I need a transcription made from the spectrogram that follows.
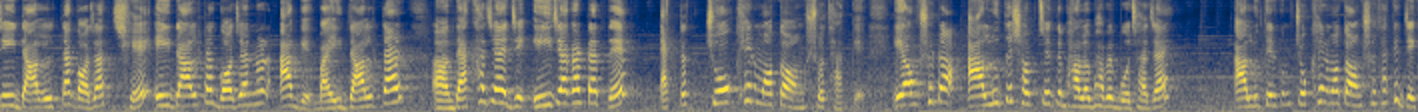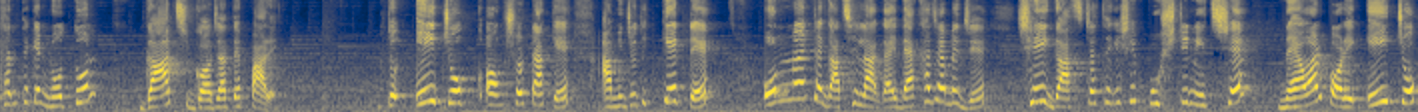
যেই ডালটা গজাচ্ছে, এই ডালটা গজানোর আগে বা এই ডালটার দেখা যায় যে এই জায়গাটাতে একটা চোখের মতো অংশ থাকে। এই অংশটা আলুতে সবচেয়ে ভালোভাবে বোঝা যায়। আলুতে এরকম চোখের মতো অংশ থাকে যেখান থেকে নতুন গাছ গজাতে পারে। তো এই চোখ অংশটাকে আমি যদি কেটে অন্য একটা গাছে লাগাই, দেখা যাবে যে সেই গাছটা থেকে সে পুষ্টি নিচ্ছে, নেওয়ার পরে এই চোখ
